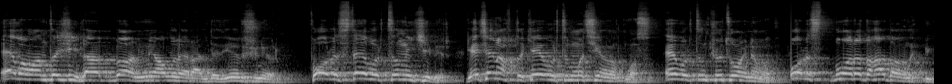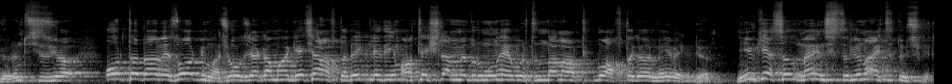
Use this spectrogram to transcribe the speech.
Ev avantajıyla Burnley alır herhalde diye düşünüyorum. Forest Everton 2-1. Geçen haftaki Everton maçı yanıltmasın. Everton kötü oynamadı. Forest bu ara daha dağınık bir görüntü çiziyor. Ortada ve zor bir maç olacak ama geçen hafta beklediğim ateşlenme durumunu Everton'dan artık bu hafta görmeyi bekliyorum. Newcastle Manchester United 3-1.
